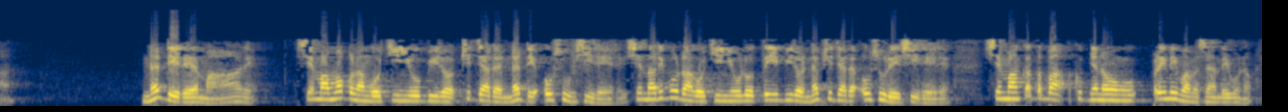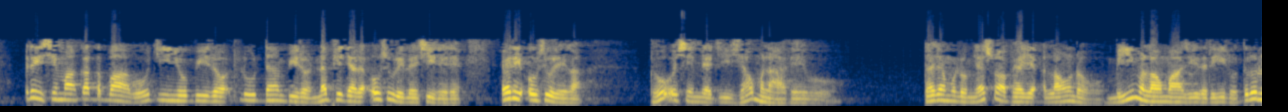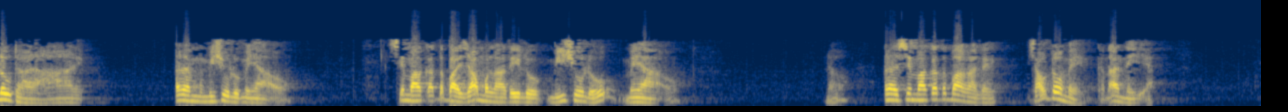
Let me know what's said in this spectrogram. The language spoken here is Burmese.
နတ်တည်းထဲမှာတဲ့ရှင်မမောကလံကိုကြည်ညိုပြီးတော့ဖြစ်ကြတဲ့နတ်တွေအုပ်စုရှိတယ်တဲ့ရှင်သာရိပုတ္တရာကိုကြည်ညိုလို့သိပြီးတော့နတ်ဖြစ်ကြတဲ့အုပ်စုတွေရှိတယ်တဲ့ရှင်မကတ္တပအခုပြန်တော့ပြိဋိဘံမဆန်သေးဘူးနော် အဲ့ဒီရှင်မကတ္တပကိုကြည်ညိုပြီးတော့လှူဒန်းပြီးတော့နတ်ဖြစ်ကြတဲ့အုပ်စုတွေလည်းရှိတယ်တဲ့အဲ့ဒီအုပ်စုတွေကတို့အရှင်မြတ်ကြီးရောက်မလာသေးဘူးဒါကြောင့်မလို့မြတ်စွာဘုရားရဲ့အလောင်းတော်ကိုမီးမလောင်ပါစေတည်းလို့သူတို့လှုပ်ထားတာတဲ့အဲ့ဒါမီးရှို့လို့မရအောင်ရှင်မကတ္တပရောက်မလာသေးလို့မီးရှို့လို့မရအောင်နော်အဲ့ဒါရှင်မကတ္တပကလည်းရောက်တော့မယ်ခဏနေရ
